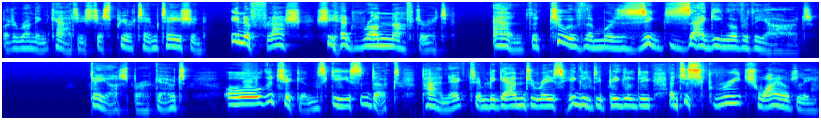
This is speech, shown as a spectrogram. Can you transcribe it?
but a running cat is just pure temptation. In a flash she had run after it, and the two of them were zigzagging over the yard. Chaos broke out. All the chickens, geese, and ducks panicked and began to race higgledy-piggledy and to screech wildly.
